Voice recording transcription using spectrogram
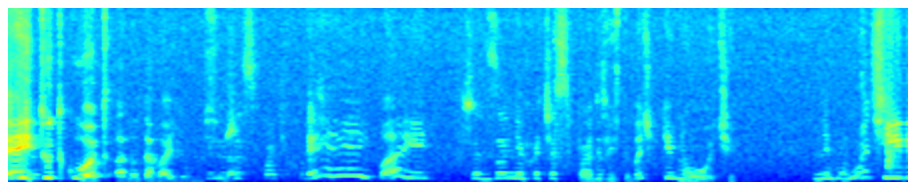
Ей, тут кот! А ну давай йому сюди. Ей, парень! Ще Зоня хоче спати. Подивись, ти бачиш, які в нього очі? У нього очі.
